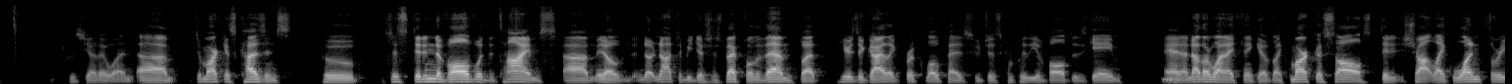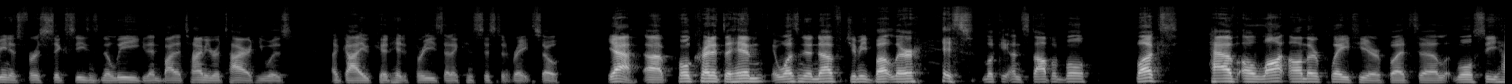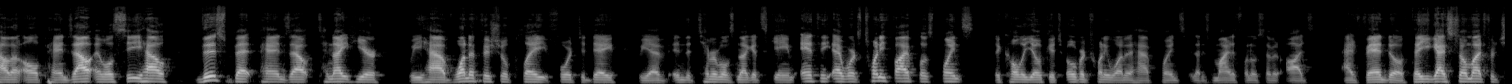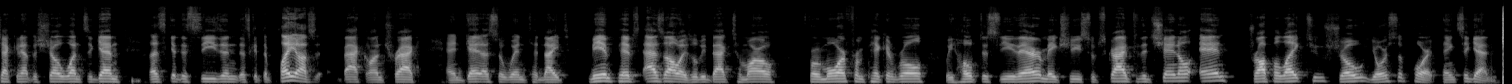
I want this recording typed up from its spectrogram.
who's the other one? Um, Demarcus Cousins, who just didn't evolve with the times. Um, you know, no, not to be disrespectful to them, but here's a guy like Brook Lopez who just completely evolved his game. And another one I think of like Marcus Gasol did it shot like one three in his first six seasons in the league. And then by the time he retired, he was a guy who could hit threes at a consistent rate. So yeah, uh, full credit to him. It wasn't enough. Jimmy Butler is looking unstoppable. Bucks have a lot on their plate here, but uh, we'll see how that all pans out, and we'll see how this bet pans out tonight here. We have one official play for today. We have in the Timberwolves Nuggets game, Anthony Edwards, 25 plus points, Nikola Jokic over 21 and a half points, and that is minus 107 odds at FanDuel. Thank you guys so much for checking out the show once again. Let's get the season, let's get the playoffs back on track and get us a win tonight. Me and Pips, as always, we'll be back tomorrow for more from Pick and Roll. We hope to see you there. Make sure you subscribe to the channel and drop a like to show your support. Thanks again.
